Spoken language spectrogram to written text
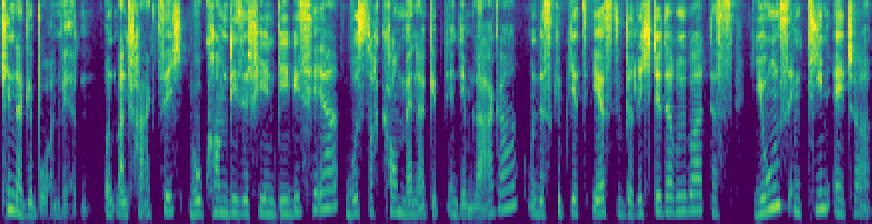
Kinder geboren werden. Und man fragt sich, wo kommen diese vielen Babys her, wo es doch kaum Männer gibt in dem Lager. Und es gibt jetzt erste Berichte darüber, dass Jungs im Teenager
